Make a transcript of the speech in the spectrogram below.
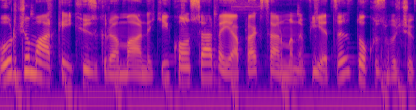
Burcu marka 200 gram ağırlığındaki konserve yaprak sarmanın fiyatı 9,5.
